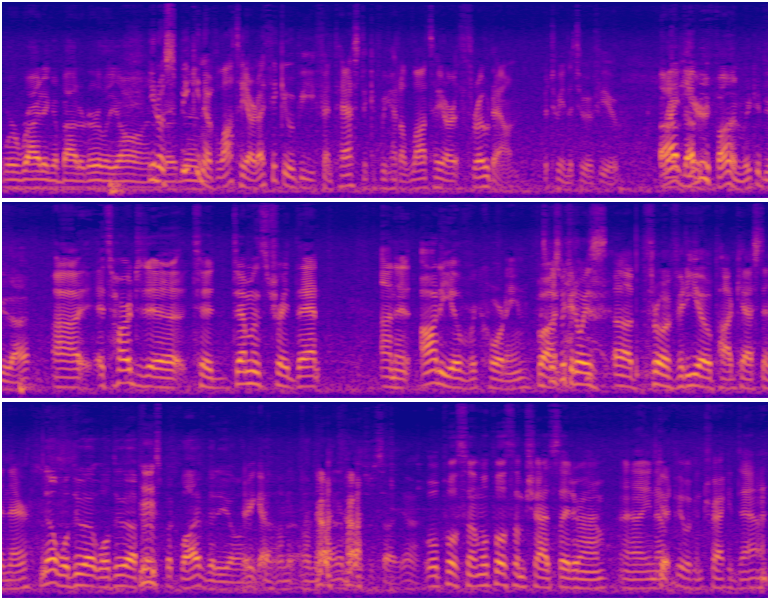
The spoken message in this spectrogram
were writing about it early on. You know, speaking then- of latte art, I think it would be fantastic if we had a latte art throwdown between the two of you. Uh, right that'd here. be fun. We could do that. Uh, it's hard to to demonstrate that on an audio recording, I but suppose we could always uh, throw a video podcast in there. No, we'll do a we'll do a Facebook Live video on There you the, go. on, the- on the Counterpuncher site. Yeah, we'll pull some we'll pull some shots later on. Uh, you know, Good. people can track it down.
